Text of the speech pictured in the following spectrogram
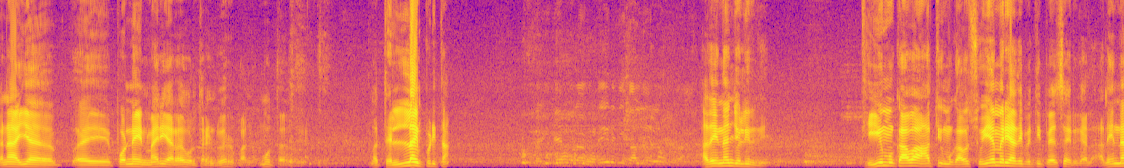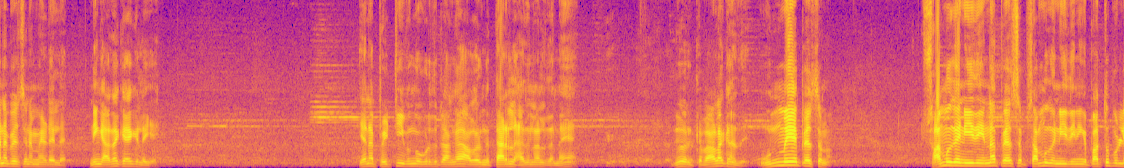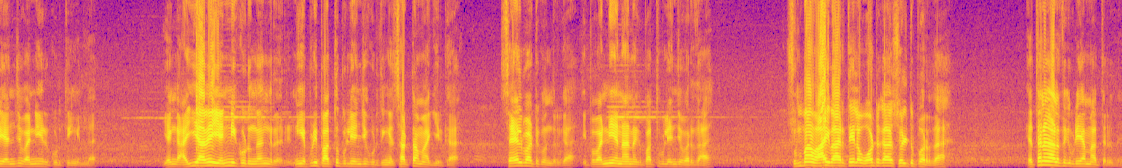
ஏன்னா ஐயா பொன்னையின் பொன்னையன் மாதிரி யாராவது ஒருத்தர் ரெண்டு பேர் இருப்பாங்க மூத்த மற்ற எல்லாம் இப்படித்தான். அதையும் தான் சொல்லியிருக்கு. திமுகவோ அதிமுகவோ சுயமரியாதை பற்றி பேச இருக்கல அதையும் தானே பேசின மேடையில். நீங்கள் அதை கேட்கலையே. ஏன்னா பெட்டி இவங்க கொடுத்துட்டாங்க அவங்க தரல அதனால தானே. இது ஒரு வழக்கம் அது. உண்மையே பேசணும். சமூக நீதினா பேச சமூக நீதி. நீங்கள் பத்து புள்ளி அஞ்சு வன்னியர் கொடுத்தீங்கல்ல. எங்கள் ஐயாவே எண்ணி கொடுங்கங்கிறாரு. நீ எப்படி பத்து புள்ளி அஞ்சு கொடுத்தீங்க? சட்டமாக்கியிருக்கா. செயல்பாட்டுக்கு வந்திருக்கா. இப்போ வண்டியை நான் எனக்கு பத்து புள்ளி அஞ்சு வருதா? சும்மா வாய் வார்த்தையில் ஓட்டுக்காக சொல்லிட்டு போகிறதா எத்தனை காலத்துக்கு இப்படியா மாற்றுறது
